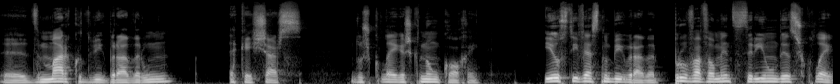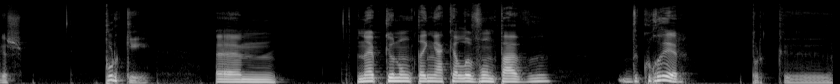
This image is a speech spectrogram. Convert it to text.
de Marco de Big Brother 1 a queixar-se dos colegas que não correm. Eu, se estivesse no Big Brother, provavelmente seria um desses colegas. Porquê? Um, não é porque eu não tenho aquela vontade de correr. Porque,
